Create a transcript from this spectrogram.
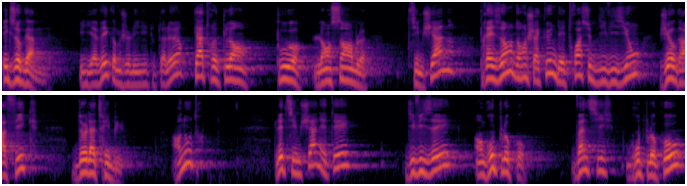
exogame. Il y avait, comme je l'ai dit tout à l'heure, quatre clans pour l'ensemble Tsimshian, présents dans chacune des trois subdivisions géographiques de la tribu. En outre, les Tsimshian étaient divisés en groupes locaux. 26 groupes locaux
